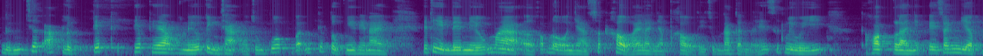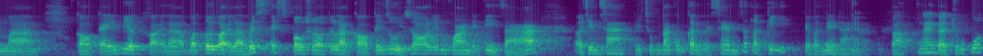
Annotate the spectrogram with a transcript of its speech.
đứng trước áp lực tiếp tiếp theo nếu tình trạng ở Trung Quốc vẫn tiếp tục như thế này. Thế thì đến nếu mà ở góc độ nhà xuất khẩu hay là nhập khẩu thì chúng ta cần phải hết sức lưu ý hoặc là những cái doanh nghiệp mà có cái việc gọi là bọn tôi gọi là risk exposure tức là có cái rủi ro liên quan đến tỷ giá ở trên sàn thì chúng ta cũng cần phải xem rất là kỹ cái vấn đề này. Yeah. Và ngay cả Trung Quốc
